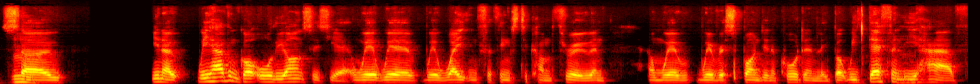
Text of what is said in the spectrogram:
Mm. So, you know, we haven't got all the answers yet, and we're we're we're waiting for things to come through, and and we're we're responding accordingly. But we definitely mm. have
